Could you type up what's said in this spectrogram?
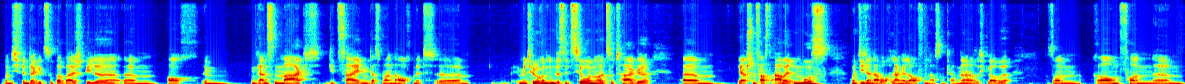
Und ich finde, da gibt es super Beispiele, ähm, auch im, im ganzen Markt, die zeigen, dass man auch mit, ähm, mit höheren Investitionen heutzutage ähm, ja schon fast arbeiten muss und die dann aber auch lange laufen lassen kann. Ne? Also ich glaube, so ein Raum von ähm,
